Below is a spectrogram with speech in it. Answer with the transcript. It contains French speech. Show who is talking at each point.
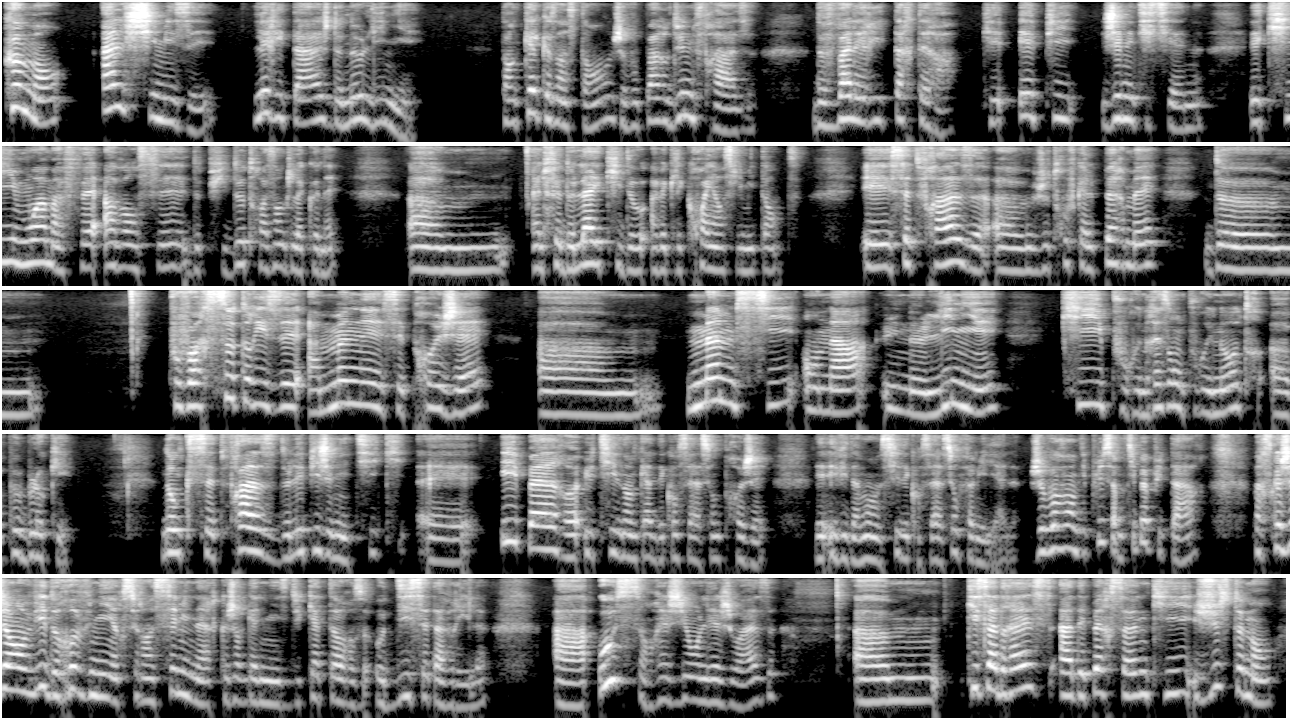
Speaker 1: Comment alchimiser l'héritage de nos lignées? Dans quelques instants, je vous parle d'une phrase de Valérie Tartera, qui est épigénéticienne et qui, moi, m'a fait avancer depuis 2-3 ans que je la connais. Euh, elle fait de l'aïkido avec les croyances limitantes. Et cette phrase, euh, je trouve qu'elle permet de pouvoir s'autoriser à mener ses projets euh, même si on a une lignée qui, pour une raison ou pour une autre, euh, peut bloquer. Donc cette phrase de l'épigénétique est hyper euh, utile dans le cadre des constellations de projets et évidemment aussi des constellations familiales. Je vous en dis plus un petit peu plus tard parce que j'ai envie de revenir sur un séminaire que j'organise du 14 au 17 avril à Ous, en région liégeoise, euh, qui s'adresse à des personnes qui, justement,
